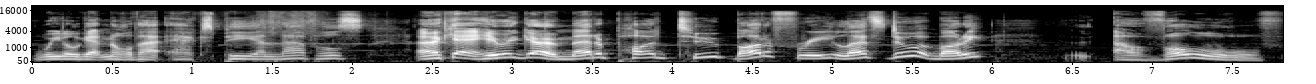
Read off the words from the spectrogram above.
Weedle getting all that XP and levels. Okay, here we go. Metapod 2 Butterfree. Let's do it, buddy. Evolve.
